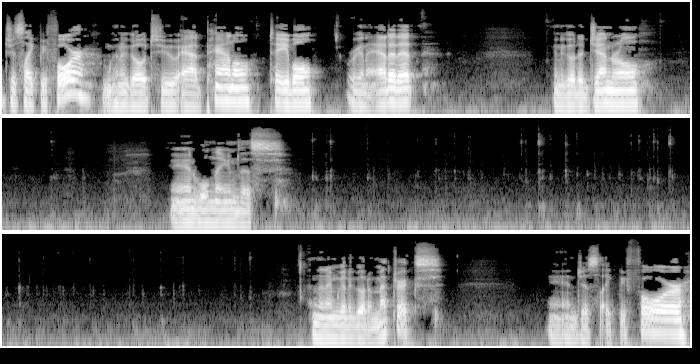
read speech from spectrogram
Just like before, I'm going to go to add panel, table. We're going to edit it. I'm going to go to general and we'll name this And then I'm going to go to metrics and just like before,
